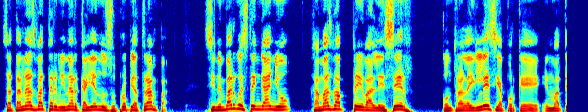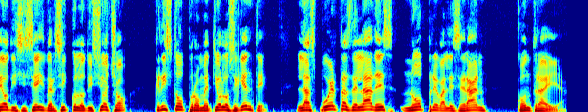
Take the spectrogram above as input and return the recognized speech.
Satanás va a terminar cayendo en su propia trampa. Sin embargo, este engaño jamás va a prevalecer contra la iglesia porque en Mateo 16 versículo 18 Cristo prometió lo siguiente, las puertas del Hades no prevalecerán contra ella.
